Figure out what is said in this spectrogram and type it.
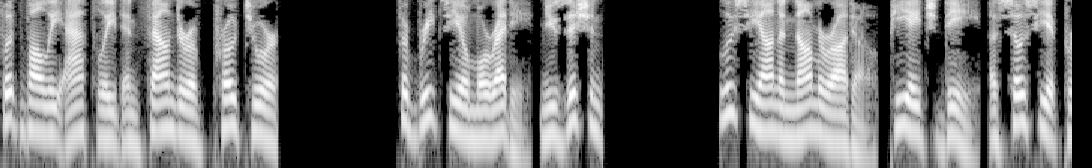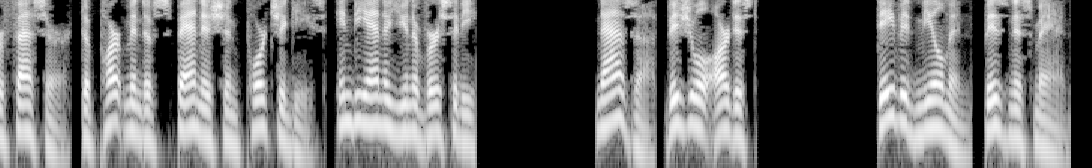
footvolley athlete and founder of Pro Tour Fabrizio Moretti, musician Luciana Namorato, Ph.D., Associate Professor, Department of Spanish and Portuguese, Indiana University NASA, visual artist David Neeleman, businessman,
